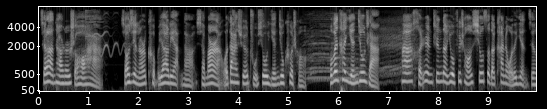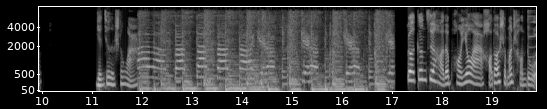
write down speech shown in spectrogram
前两天的时候哈，小锦玲可不要脸了，小妹儿啊，我大学主修研究课程，我问她研究啥，她很认真的又非常羞涩的看着我的眼睛，研究的生娃。说跟最好的朋友啊好到什么程度？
